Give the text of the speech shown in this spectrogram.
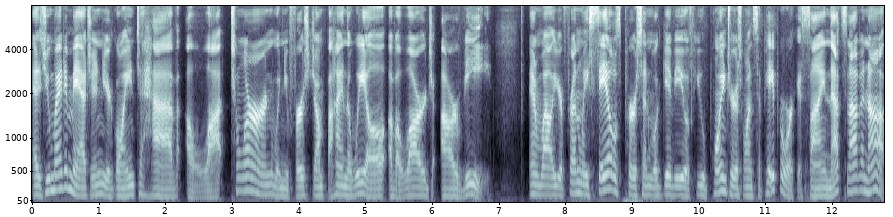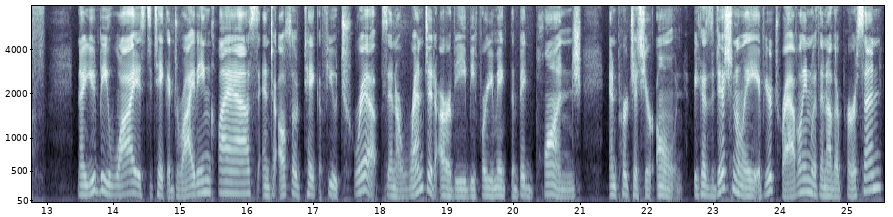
As you might imagine, you're going to have a lot to learn when you first jump behind the wheel of a large RV. And while your friendly salesperson will give you a few pointers once the paperwork is signed, that's not enough. Now, you'd be wise to take a driving class and to also take a few trips in a rented RV before you make the big plunge and purchase your own. Because additionally, if you're traveling with another person,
